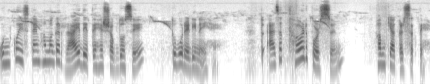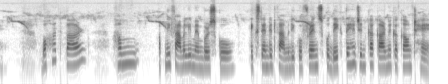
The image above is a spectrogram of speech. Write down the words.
उनको इस टाइम हम अगर राय देते हैं शब्दों से तो वो रेडी नहीं है। तो एज अ थर्ड पर्सन हम क्या कर सकते हैं? बहुत बार हम अपनी फैमिली मेंबर्स को एक्सटेंडेड फैमिली को फ्रेंड्स को देखते हैं जिनका कार्मिक अकाउंट है।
